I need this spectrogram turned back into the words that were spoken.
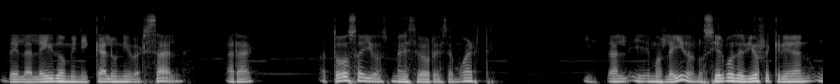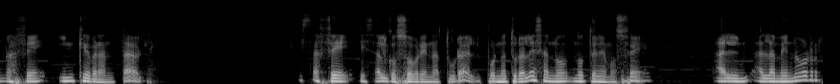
de la ley dominical universal hará a todos ellos merecedores de muerte. Y, y hemos leído, los siervos de Dios requerirán una fe inquebrantable. Esa fe es algo sobrenatural. Por naturaleza no, no tenemos fe. a la menor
